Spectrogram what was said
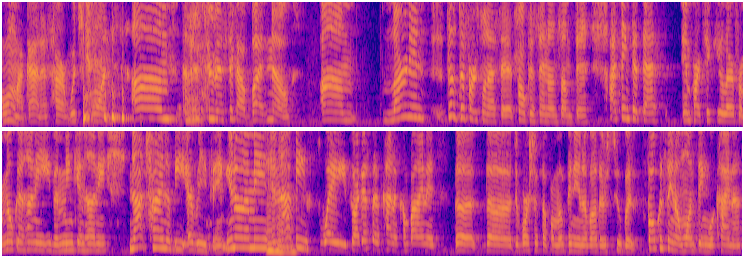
Oh my God, that's hard. Which one? um, because there's two that stick out. But no, um, learning the, the first one I said, focusing on something. I think that that's in particular for milk and honey, even mink and honey, not trying to be everything. You know what I mean? Mm-hmm. And not mm-hmm. being swayed. So I guess that's kind of combining the the divorce yourself from opinion of others too. But focusing on one thing will kind of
